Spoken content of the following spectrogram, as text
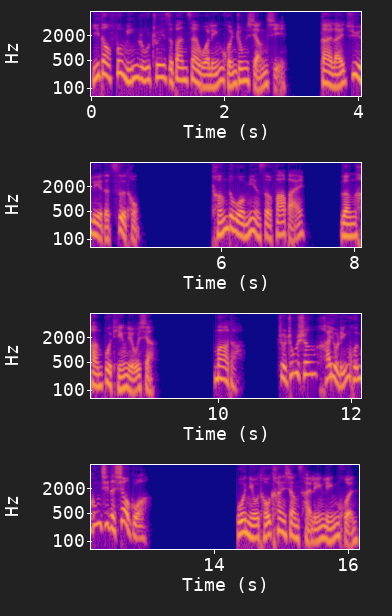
一道风鸣如锥子般在我灵魂中响起，带来剧烈的刺痛，疼得我面色发白，冷汗不停流下。妈的，这钟声还有灵魂攻击的效果！我扭头看向彩铃灵魂，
